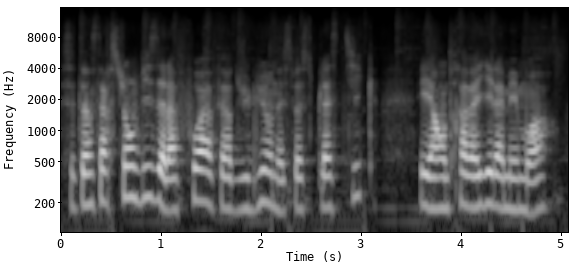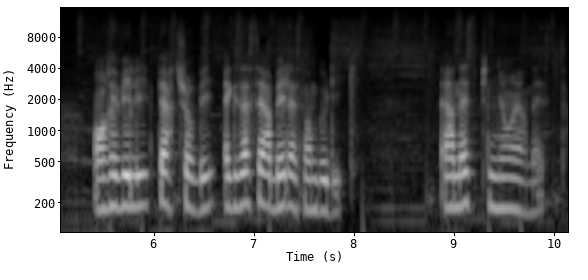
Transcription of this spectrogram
Cette insertion vise à la fois à faire du lieu un espace plastique et à en travailler la mémoire, en révéler, perturber, exacerber la symbolique. Ernest Pignon Ernest.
